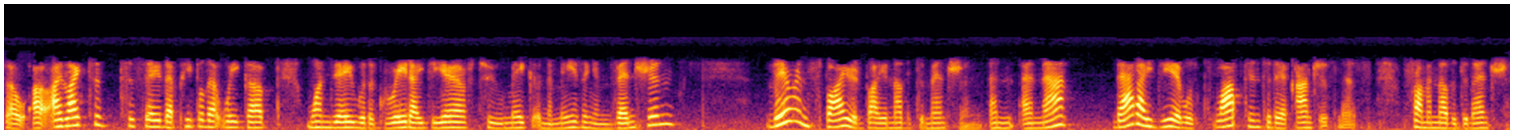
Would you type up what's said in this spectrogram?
So uh, I like to, to say that people that wake up one day with a great idea to make an amazing invention, they're inspired by another dimension, and and that that idea was plopped into their consciousness from another dimension.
